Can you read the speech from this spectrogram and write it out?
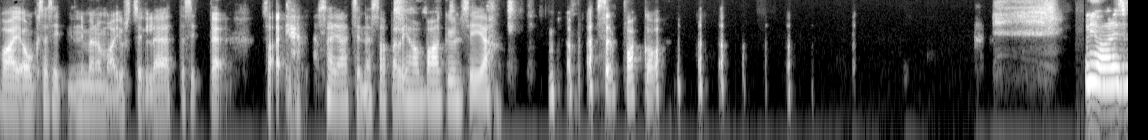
vai onko se sitten nimenomaan just silleen, että sitten sä, sä jäät sinne sapelihampaan kynsiin ja mä pääsen pakoon? Niin olisi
